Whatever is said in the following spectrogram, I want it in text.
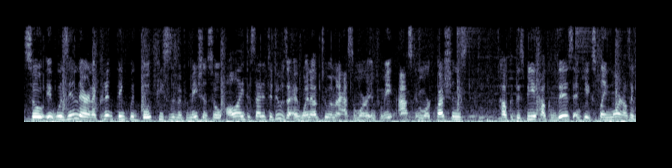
So it was in there, and I couldn't think with both pieces of information. So all I decided to do is I went up to him and I asked him more information, asked him more questions. How could this be? How come this? And he explained more, and I was like,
